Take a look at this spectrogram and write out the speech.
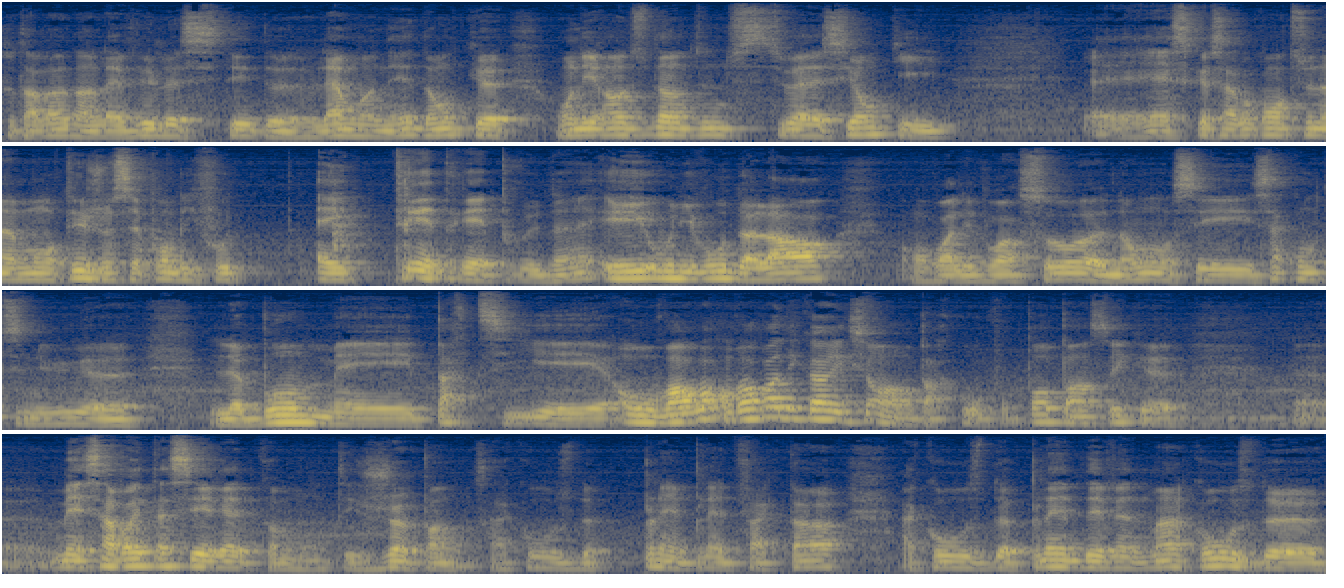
tout à l'heure dans la vélocité de la monnaie. Donc, euh, on est rendu dans une situation qui... Euh, est-ce que ça va continuer à monter? Je ne sais pas, mais il faut être très, très prudent. Et au niveau de l'or, on va aller voir ça. Euh, non, ça continue. Le boom est parti et on va avoir, des corrections en parcours. Faut pas penser que euh, mais ça va être assez raide comme montée, je pense, à cause de plein, plein de facteurs, à cause de plein d'événements, à cause de,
